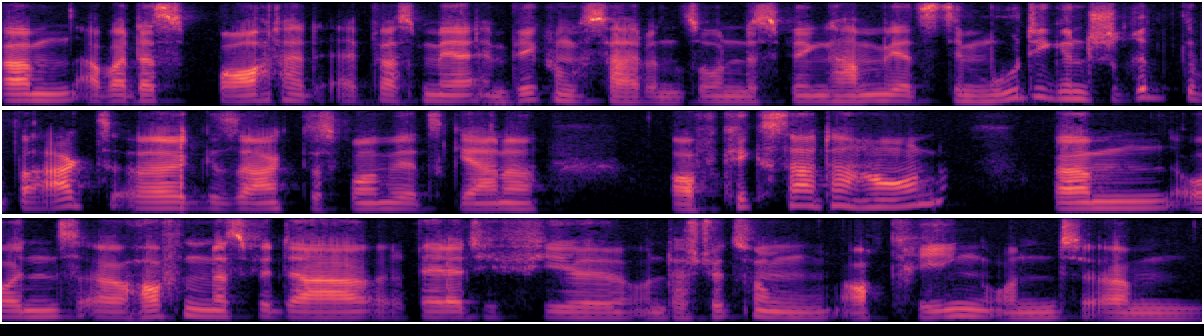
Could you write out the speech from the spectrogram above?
Ähm, aber das braucht halt etwas mehr Entwicklungszeit und so. Und deswegen haben wir jetzt den mutigen Schritt gewagt, äh, gesagt, das wollen wir jetzt gerne auf Kickstarter hauen ähm, und äh, hoffen, dass wir da relativ viel Unterstützung auch kriegen. Und ähm,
